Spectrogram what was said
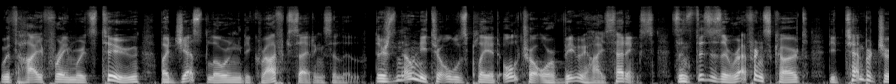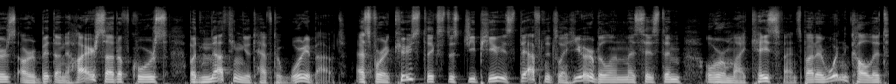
with high frame rates too by just lowering the graphics settings a little. There's no need to always play at ultra or very high settings. Since this is a reference card, the temperatures are a bit on the higher side of course, but nothing you'd have to worry about. As for acoustics, this GPU is definitely hearable in my system over my case fans, but I wouldn't call it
